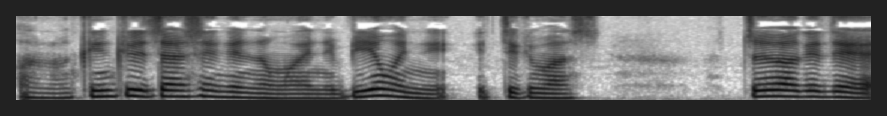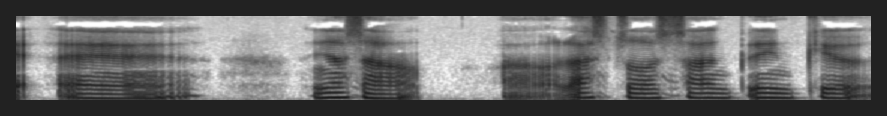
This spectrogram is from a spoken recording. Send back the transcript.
あの、緊急事態宣言の前に美容院に行ってきます。というわけで、えー、皆さん、あラスト3連休、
